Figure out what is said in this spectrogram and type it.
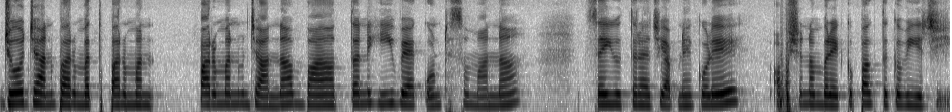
ਜੋ ਜਨ ਪਰਮਤ ਪਰਮਨ ਪਰਮਨ ਜਾਨਾ, ਬਾਤਨ ਹੀ ਵੈਕੁੰਠ ਸਮਾਨਾ। ਸਹੀ ਉੱਤਰ ਹੈ ਜੀ ਆਪਣੇ ਕੋਲੇ। ਆਪਸ਼ਨ ਨੰਬਰ 1 ਭਗਤ ਕਬੀਰ ਜੀ।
